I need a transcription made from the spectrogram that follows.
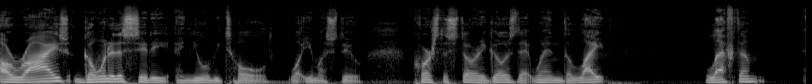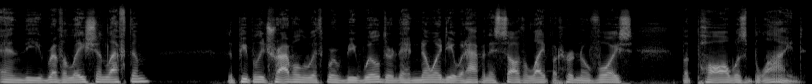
Arise, go into the city, and you will be told what you must do. Of course, the story goes that when the light left them and the revelation left them, the people he traveled with were bewildered. They had no idea what happened. They saw the light but heard no voice. But Paul was blind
